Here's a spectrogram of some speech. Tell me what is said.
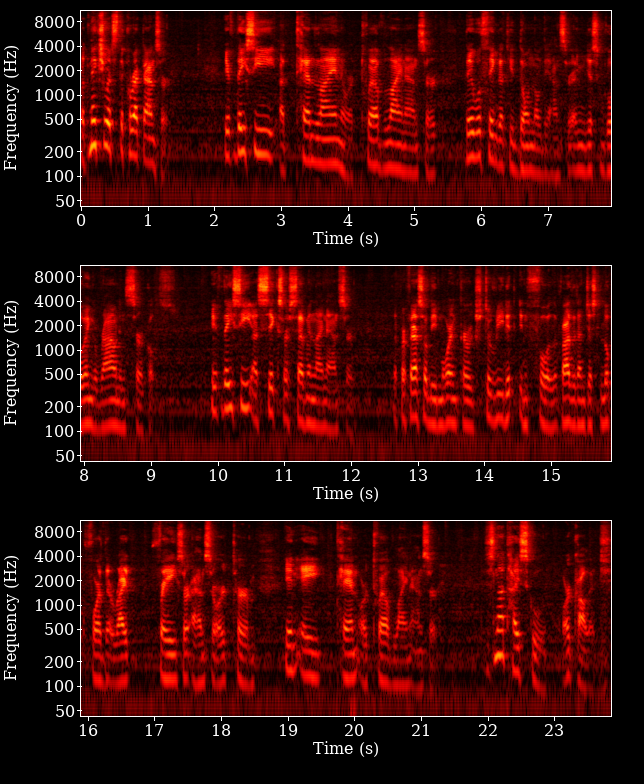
But make sure it's the correct answer. If they see a 10 line or 12 line answer, they will think that you don't know the answer and you're just going around in circles. If they see a 6 or 7 line answer, the professor will be more encouraged to read it in full rather than just look for the right phrase or answer or term in a 10 or 12 line answer. This is not high school or college.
